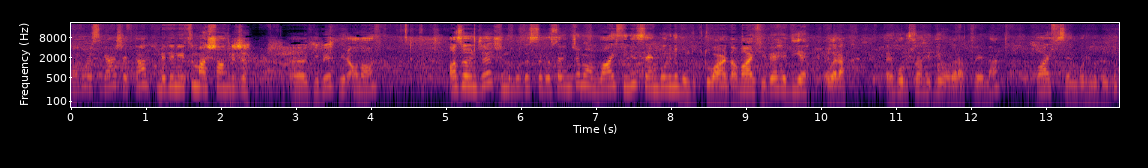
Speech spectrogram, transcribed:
Ama burası gerçekten medeniyetin başlangıcı e, gibi bir alan. Az önce, şimdi burada size gösteremeyeceğim ama Wi-Fi'nin sembolünü bulduk duvarda. Wi-Fi ve hediye olarak, e, Horus'a hediye olarak verilen Wi-Fi sembolünü bulduk.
